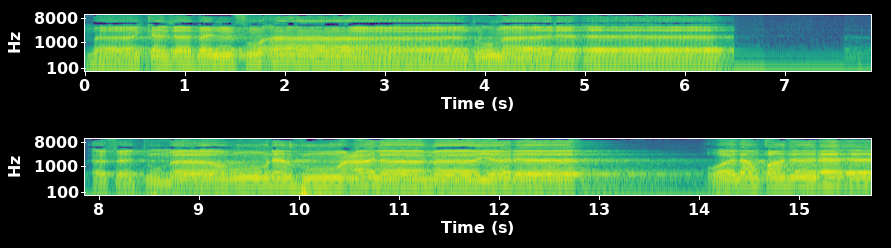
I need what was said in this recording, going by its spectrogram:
ما كذب الفؤاد ما رأى. أفتمارونه على ما يرى. ولقد رآه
